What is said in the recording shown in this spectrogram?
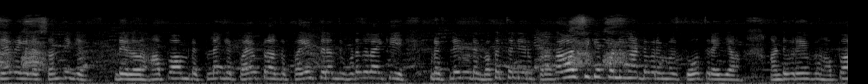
தேவைகளை சந்திங்க. உடைய அப்பா உடைய பிள்ளைங்க பயப்படுற அந்த பயத்திலிருந்து விடுதலாக்கி உடைய பிள்ளைகளுடைய முகத்தை நேரம் பிரகாசிக்க பண்ணுங்க ஆண்டவரே உங்கள் தோத்திர ஐயா. ஆண்டவரே அப்பா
